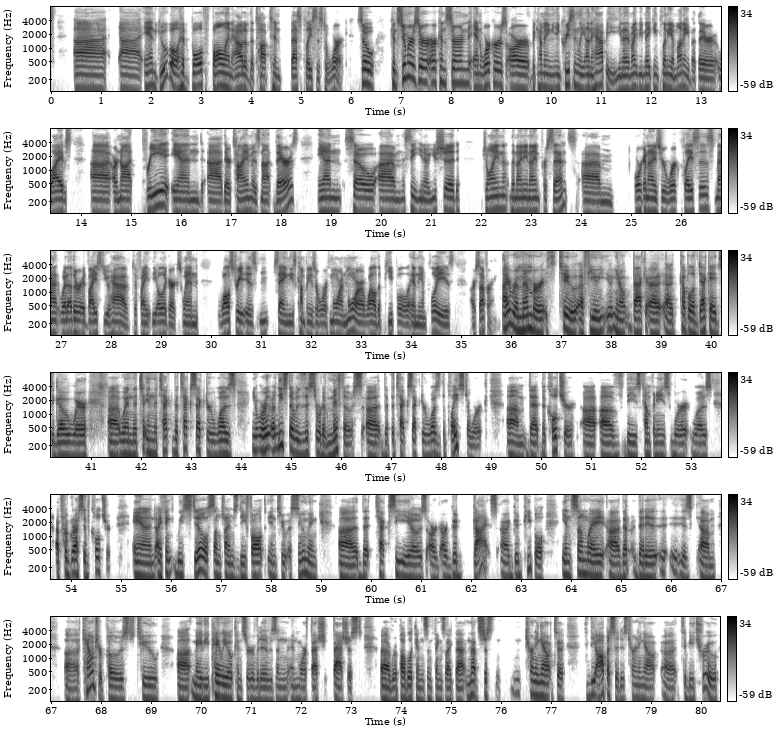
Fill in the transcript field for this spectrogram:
uh, uh, and Google have both fallen out of the top 10 best places to work. So consumers are, are concerned and workers are becoming increasingly unhappy. You know, they might be making plenty of money, but their lives uh, are not free and uh, their time is not theirs. And so, um, see, you know, you should join the 99%. Um, organize your workplaces. Matt, what other advice do you have to fight the oligarchs when Wall Street is saying these companies are worth more and more while the people and the employees are suffering. I remember too a few, you know, back a, a couple of decades ago, where uh, when the t- in the tech the tech sector was, you know, or at least there was this sort of mythos uh, that the tech sector was the place to work, um, that the culture uh, of these companies were was a progressive culture, and I think we still sometimes default into assuming uh, that tech CEOs are are good guys, uh, good people, in some way uh, that that is, is um, uh, counterposed to uh, maybe paleo conservatives and and more fasc- fascist uh, Republicans and things like that. And that's just turning out to the opposite is turning out uh, to be true.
